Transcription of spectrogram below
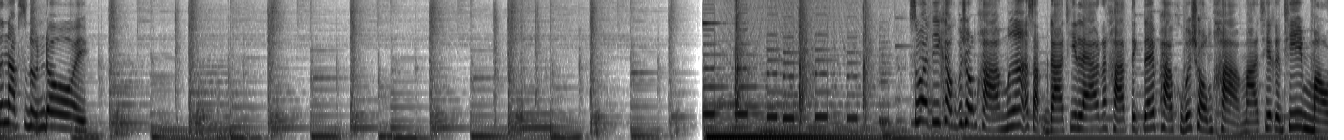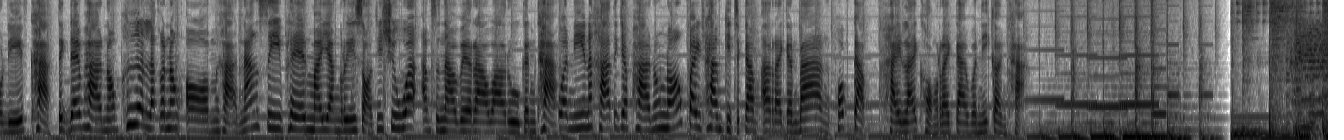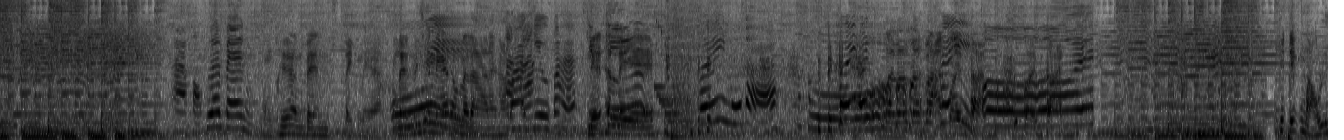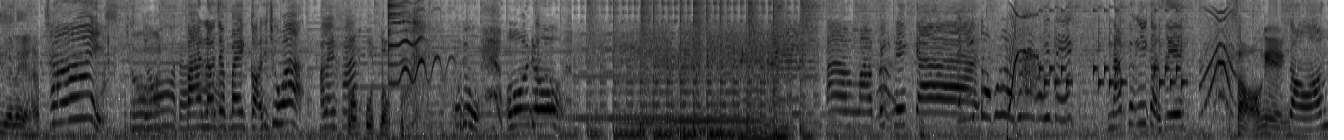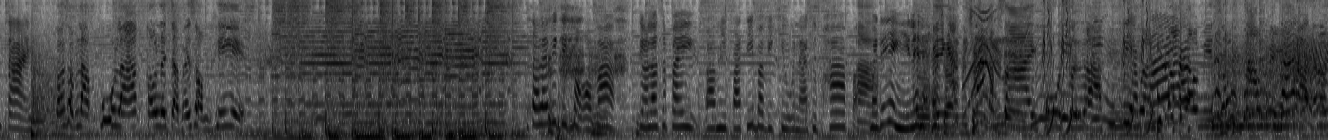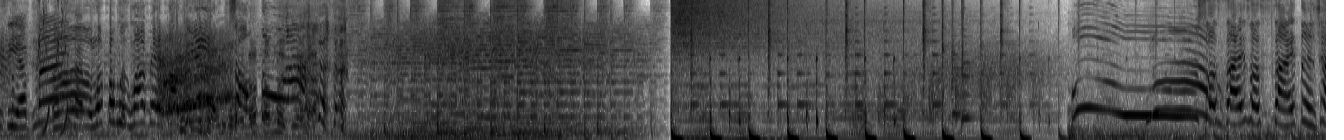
สนับสนุนโดย สวัสดีค่ะ คุณผู้ชมค่ะ เมื่อสัปดาห์ที่แล้วนะคะ ติ๊กได้พาคุณผู้ชมค่ะ มาเที่ยวกันที่มาลดีฟค่ะ ติ๊กได้พาน้องเพื่อนแล้วก็น้องออมค่ะ นั่งซีเพลนมายังรีสอร์ทที่ชื่อว่าอังสนาเวราวารูกันค่ะ วันนี้นะคะ ติ๊กจะพาน้องๆไปทำกิจกรรมอะไรกันบ้าง พบกับไฮไลท์ของรายการวันนี้ก่อนค่ะ ของเพื่อนเป็น ของเพื่อนเป็นสเต็กเนื้อแต่ไม่ใช่เนื้อธรรมดานะครับอะวากิวป่ะฮะเนื้อทะเลเฮ้ยมุกเหรอเฮ้ยเฮ้ย ปล่อยผ่านปล่อยผ่านเฮ้ยปล่อยผ่านโอ้ยพี่ติ๊กเหมาเรือเลยเหรอครับใช่ยอดอะปานเราจะไปเกาะที่ชื่อว่าอะไรคะกรมอุตุอุดุโอโดอ่ามาปิกนิกกันตัวพวกเราใช่ไหมคะพี่ติ๊กนับเก้าอี้ก่อนสิ สองเอง สองตายเพราะสำหรับคู่รักเขาเลยจัดไปสองที่ ตอนแรกพี่ติ๊กบอกออกว่า เดี๋ยวเราจะไปเอ่อมีปาร์ตี้บาร์บีคิวกันนะ คือภาพอะอ่า ไม่ได้อย่างนี้เลยนะ ไม่ใช่ไม่ใช่อย่างนี้เลทรายยปูเสือเสียบเหมือนมาก ที่บ้านเรามีส้มตำอย่างเงี้ยเสียบมากเอแบบอรถปลาหมึกมาเบนตอนที่สองรถปตัลาวหมึกเลยอะ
